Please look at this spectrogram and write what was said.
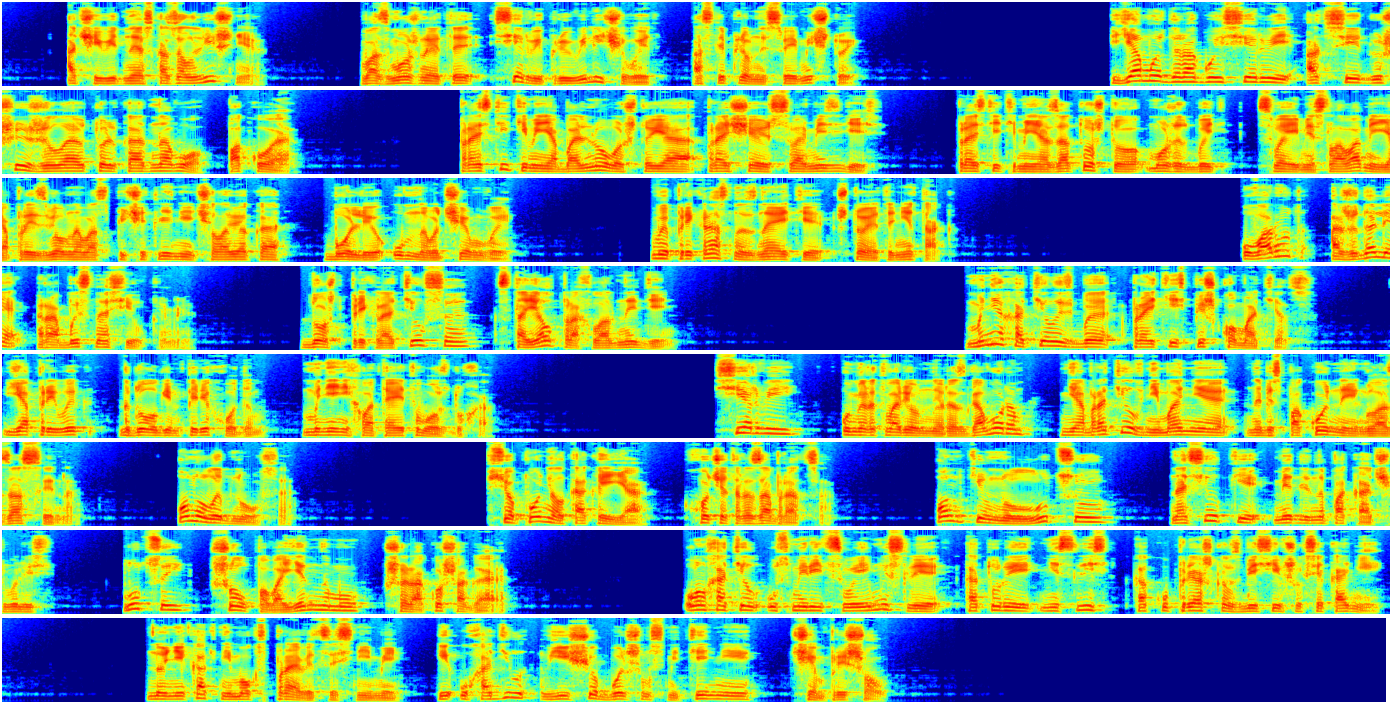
Очевидно, я сказал лишнее. Возможно, это Сервий преувеличивает, ослепленный своей мечтой. Я, мой дорогой Сервий, от всей души желаю только одного – покоя. Простите меня, больного, что я прощаюсь с вами здесь. Простите меня за то, что, может быть, своими словами я произвел на вас впечатление человека более умного, чем вы. Вы прекрасно знаете, что это не так. У ворот ожидали рабы с носилками. Дождь прекратился, стоял прохладный день. Мне хотелось бы пройтись пешком, отец. Я привык к долгим переходам. Мне не хватает воздуха. Сервий, умиротворенный разговором, не обратил внимания на беспокойные глаза сына. Он улыбнулся. Все понял, как и я. Хочет разобраться. Он кивнул Луцию, носилки медленно покачивались. Луций шел по-военному, широко шагая. Он хотел усмирить свои мысли, которые неслись, как упряжка взбесившихся коней. Но никак не мог справиться с ними и уходил в еще большем смятении, чем пришел.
